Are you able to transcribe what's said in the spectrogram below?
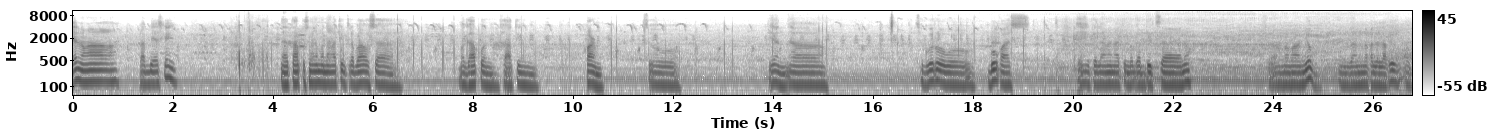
Yan mga ka-BSK. Natapos na naman ang ating trabaho sa maghapon sa ating farm. So, yan. ah, siguro bukas eh, kailangan natin mag-update sa ano sa mga nyug kung gaano nakalalaki at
